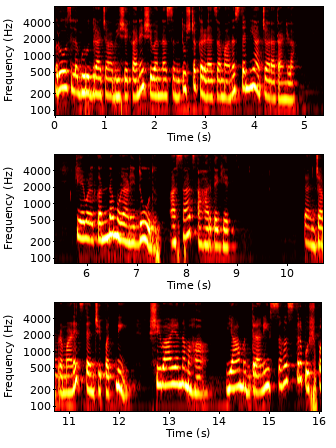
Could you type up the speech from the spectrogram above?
रोज लघुरुद्राच्या अभिषेकाने शिवांना संतुष्ट करण्याचा मानस त्यांनी आचारात आणला. केवळ कंदमुळ आणि दूध असाच आहार ते घेत. त्यांच्याप्रमाणेच त्यांची पत्नी शिवाय नमहा या मंत्राने सहस्त्र पुष्प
